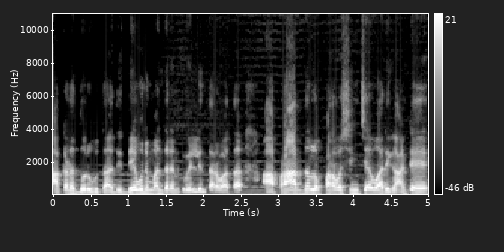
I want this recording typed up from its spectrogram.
అక్కడ దొరుకుతుంది. దేవుని మందిరానికి వెళ్ళిన తర్వాత ఆ ప్రార్థనలో పరవశించే వారిగా అంటే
